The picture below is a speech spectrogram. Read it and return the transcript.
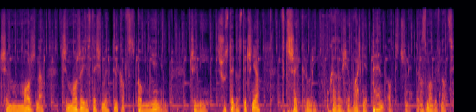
czym można, czy może jesteśmy tylko wspomnieniem, czyli 6 stycznia w Trzech Króli ukazał się właśnie ten odcinek rozmowy w nocy.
